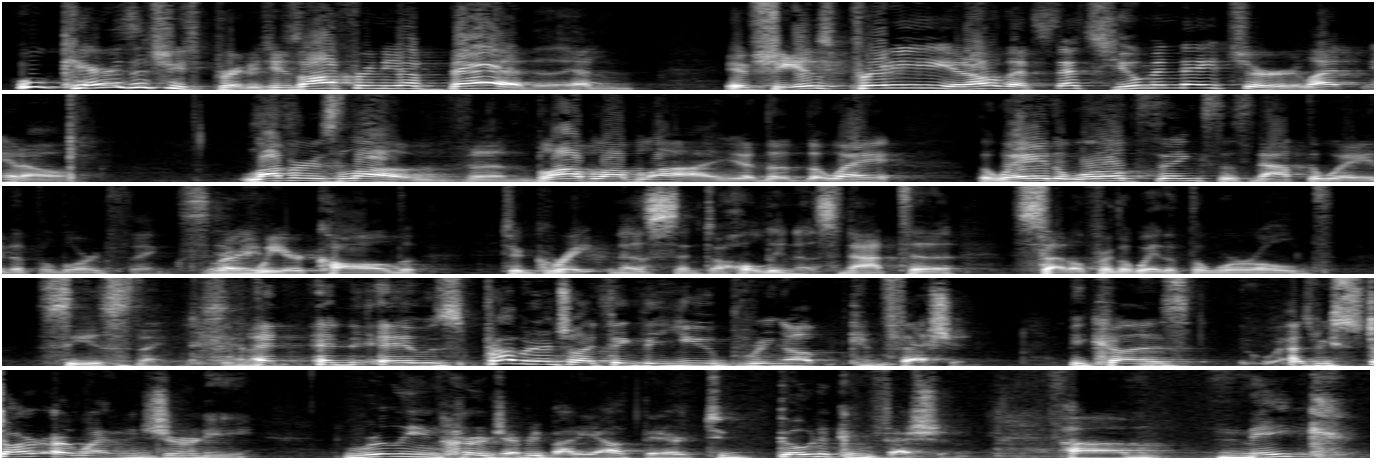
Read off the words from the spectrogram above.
who cares if she's pretty? She's offering you a bed, and if she is pretty, you know that's that's human nature. Let you know, lovers love, and blah blah blah. You know the the way the way the world thinks is not the way that the Lord thinks, Right. and we are called to greatness and to holiness, not to settle for the way that the world sees things. You know? And, and it was providential, I think, that you bring up confession because as we start our Lenten journey, really encourage everybody out there to go to confession. Um, make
